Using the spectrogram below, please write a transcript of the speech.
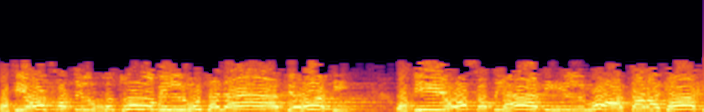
وفي وسط الخطوب المتناثرات وفي وسط هذه المعتركات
